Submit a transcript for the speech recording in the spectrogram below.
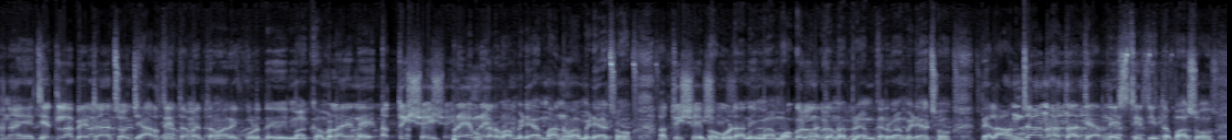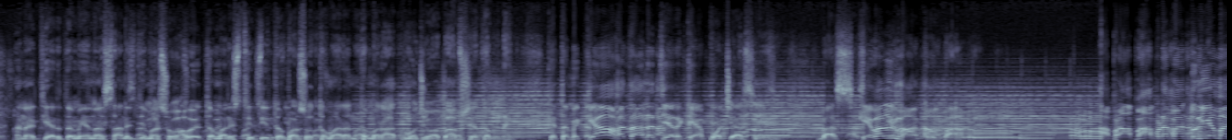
અને અહીંયા જેટલા બેઠા છો જ્યારથી તમે તમારી કુળદેવી માં કમળાઈને અતિશય પ્રેમ કરવા મળ્યા માનવા મળ્યા છો. અતિશય ભગુડાની માં મોગલને તમે પ્રેમ કરવા મળ્યા છો. પહેલા અંજાન હતા ત્યારની સ્થિતિ તપાસો. અને અત્યારે તમે એના સાનિધ્યમાં છો. હવે તમારી સ્થિતિ તપાસો. તમારા તમારા આત્મો જવાબ આપશે તમને કે તમે ક્યાં હતા અને અત્યારે ક્યાં પહોંચ્યા છે. બસ કેવલમાં કૃપા. આપણા આપણા આપણા પાસે દુનિયામાં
